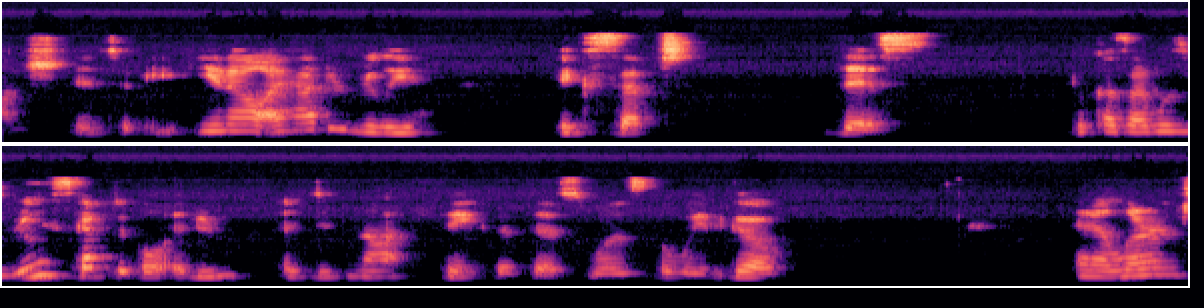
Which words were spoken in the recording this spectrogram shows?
punched into me. You know, I had to really accept this because I was really skeptical. and did I did not think that this was the way to go. And I learned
